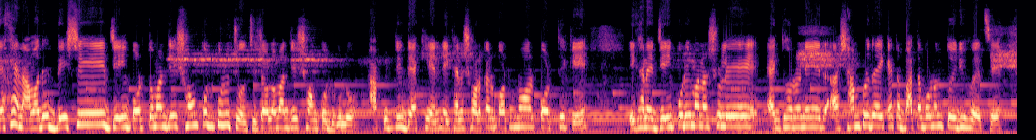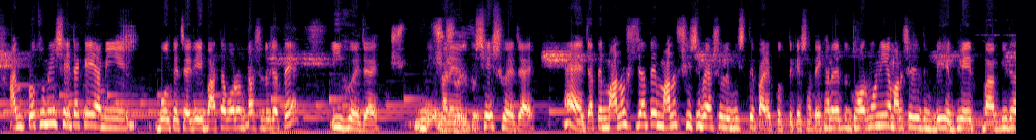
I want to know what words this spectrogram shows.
দেখেন, আমাদের দেশে যেই বর্তমান যে সংকটগুলো চলছে, চলমান যে সংকটগুলো, আপনি যদি দেখেন, এখানে সরকার গঠন হওয়ার পর থেকে এখানে যেই পরিমাণ আসলে এক ধরনের সাম্প্রদায়িক একটা বাতাবরণ তৈরি হয়েছে, আমি প্রথমেই সেটাকে আমি বলতে চাই যে এই বাতাবরণটা আসলে যাতে ই হয়ে যায় মানে শেষ হয়ে যায়। হ্যাঁ যাতে মানুষ যাতে মানুষ হিসেবে আসলে মিশতে পারে প্রত্যেকের সাথে। এখানে যাতে ধর্ম নিয়ে মানুষের যাতে ভেদ বা বিধা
